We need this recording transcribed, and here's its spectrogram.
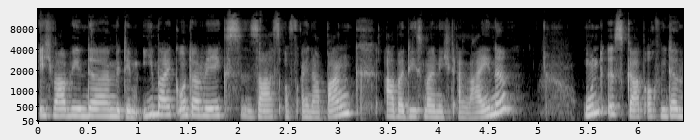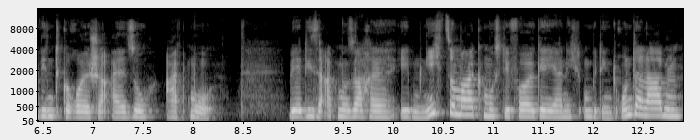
Ich war wieder mit dem E-Bike unterwegs, saß auf einer Bank, aber diesmal nicht alleine. Und es gab auch wieder Windgeräusche, also Atmo. Wer diese Atmo-Sache eben nicht so mag, muss die Folge ja nicht unbedingt runterladen.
